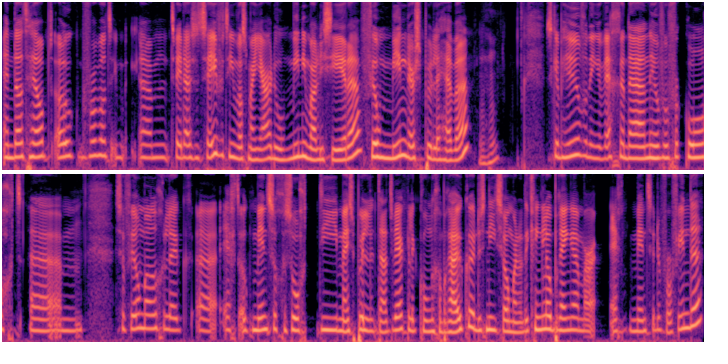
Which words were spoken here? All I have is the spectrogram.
en dat helpt ook. Bijvoorbeeld, ik- ehm 2017 was mijn jaardoel minimaliseren. Veel minder spullen hebben. Mhm. Dus ik heb heel veel dingen weggedaan, heel veel verkocht. ehm, zoveel mogelijk eh, echt ook mensen gezocht die mijn spullen daadwerkelijk konden gebruiken. Dus niet zomaar naar de kringloop brengen, maar echt mensen ervoor vinden.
